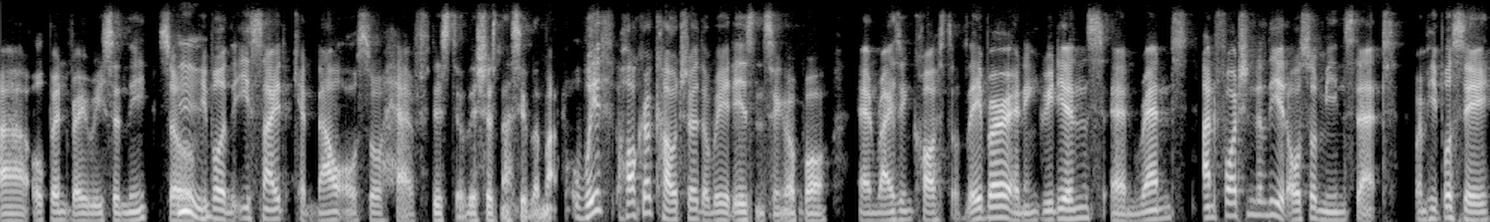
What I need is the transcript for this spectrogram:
uh, opened very recently. So Mm. people on the east side can now also have this delicious nasi lemak. With hawker culture the way it is in singapore and rising cost of labor and ingredients and rent unfortunately it also means that when people say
